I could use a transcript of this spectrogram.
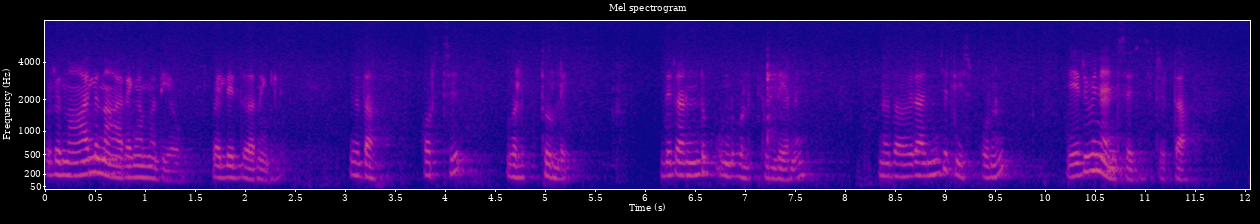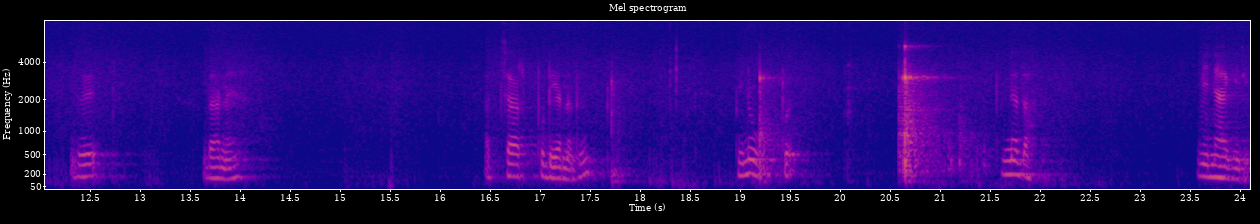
ഒരു നാല് നാരങ്ങ മതിയാവും. വലിയതാണെങ്കിൽ. ഇതാ കുറച്ച് വെളുത്തുള്ളി. ഇത് രണ്ട് പൂണ്ട് വെളുത്തുള്ളിയാണ്. പിന്നെ ഇതാ ഒരു അഞ്ച് ടീസ്പൂണ് എരിവിനനുസരിച്ചിട്ട് കേട്ടോ ഇത് ഇതാണ്. അച്ചാർ പൊടിയാണിത്. പിന്നെ ഉപ്പ്. പിന്നെ ഇതാ വിനാഗിരി.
